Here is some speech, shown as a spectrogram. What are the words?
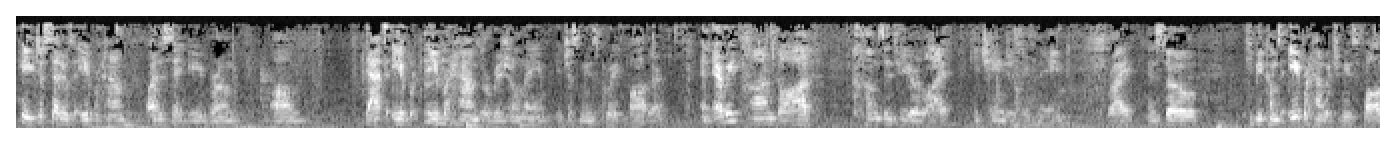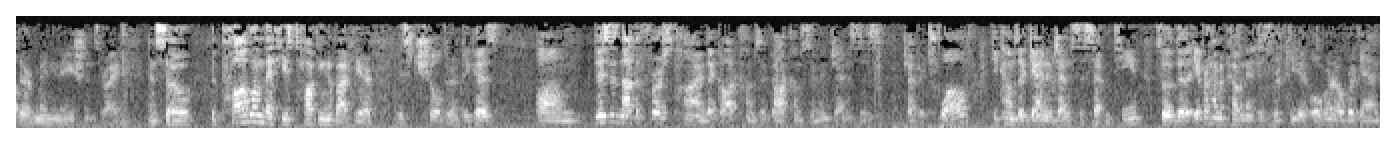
hey, you just said it was Abraham. Why did it say Abram? Um, that's Ab- Abraham's original name. It just means great father. And every time God comes into your life, he changes your name, right? And so he becomes Abraham, which means father of many nations, right? And so the problem that he's talking about here is children, because um, this is not the first time that God comes in. God comes to him in Genesis chapter 12. He comes again in Genesis 17. So the Abrahamic covenant is repeated over and over again.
